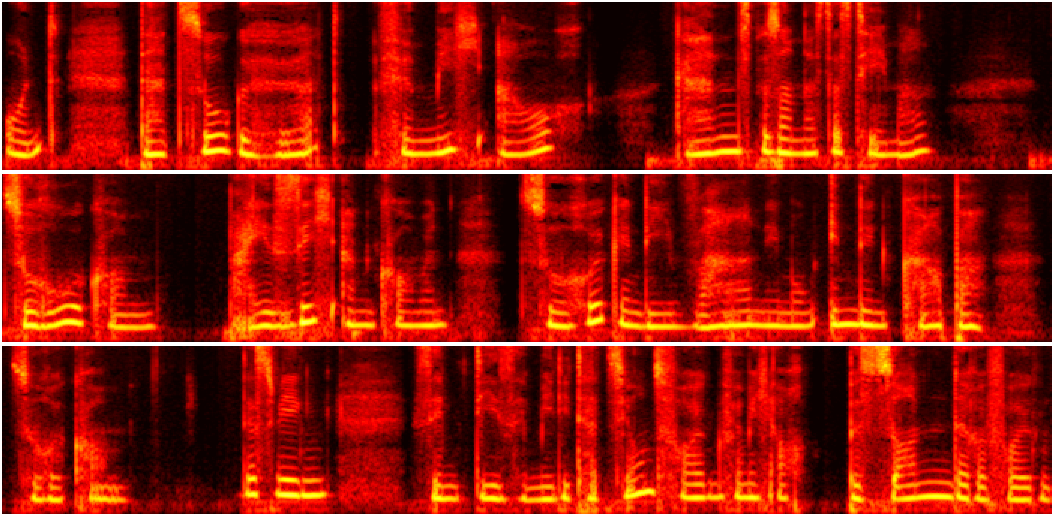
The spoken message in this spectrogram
Und dazu gehört für mich auch ganz besonders das Thema zur Ruhe kommen, bei sich ankommen, zurück in die Wahrnehmung, in den Körper zurückkommen. Deswegen sind diese Meditationsfolgen für mich auch besondere Folgen,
